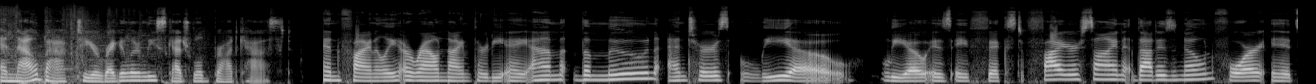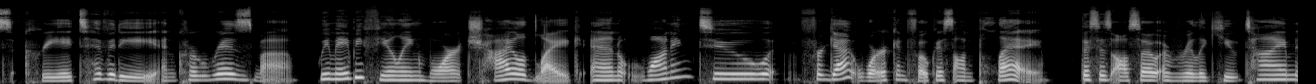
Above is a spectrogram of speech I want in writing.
And now back to your regularly scheduled broadcast. And finally, around 9:30 a.m., the moon enters Leo. Leo is a fixed fire sign that is known for its creativity and charisma. We may be feeling more childlike and wanting to forget work and focus on play. This is also a really cute time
